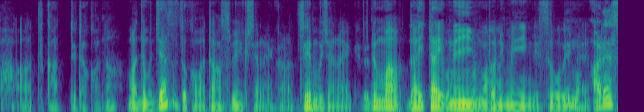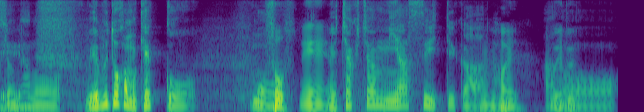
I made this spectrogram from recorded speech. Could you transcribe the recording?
扱ってたかな。まあでもジャズとかはダンスミュージックじゃないから、全部じゃないけど、でもまあ大体は本当にメインでそういうのやって。あれですよね、あの、ウェブとかも結構、もう、そうですね。めちゃくちゃ見やすいっていうか、うん。はい。あウェブ。の、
